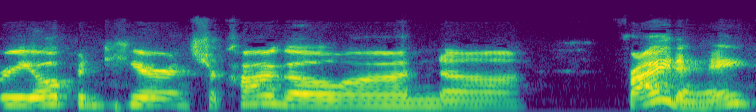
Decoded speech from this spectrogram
reopened here in Chicago on uh, Friday,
